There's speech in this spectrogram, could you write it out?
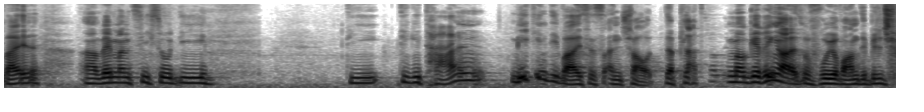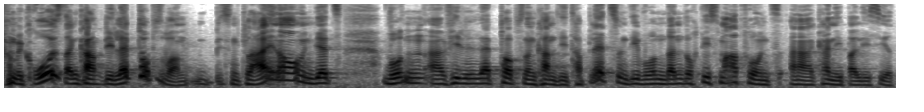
weil äh, wenn man sich so die, die digitalen Mediendevices anschaut, der Platz wird immer geringer. Also früher waren die Bildschirme groß, dann kamen die Laptops, waren ein bisschen kleiner und jetzt wurden äh, viele Laptops, dann kamen die Tablets und die wurden dann durch die Smartphones äh, kannibalisiert.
